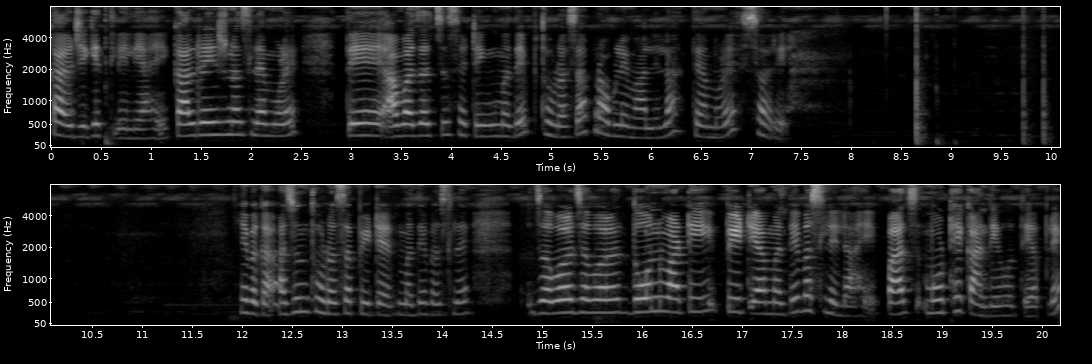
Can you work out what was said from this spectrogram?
काळजी घेतलेली आहे. काल रेंज नसल्यामुळे ते आवाजाच्या सेटिंगमध्ये थोडासा प्रॉब्लेम आलेला त्यामुळे सॉरी हे बघा अजून थोडंसं पीठ यामध्ये बसलं आहे जवळजवळ दोन वाटी पीठ यामध्ये बसलेलं आहे. पाच मोठे कांदे होते आपले.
